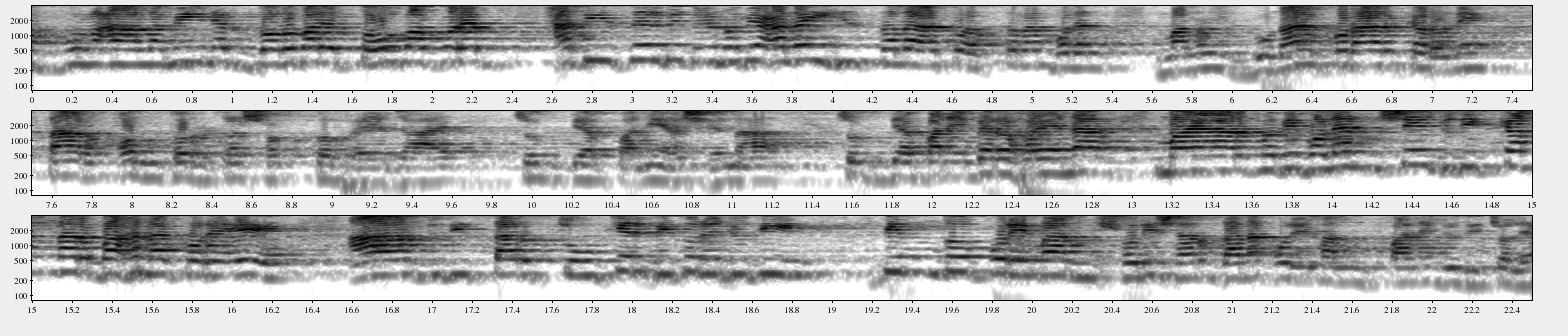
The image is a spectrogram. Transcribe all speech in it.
রাব্বুল আলামিনের দরবারে তওবা করে, হাদিসের ভিতরে নবী আলাইহিস সালাতু ওয়াসসালাম বলেন, মানুষ গুনাহ করার কারণে তার অন্তরটা শক্ত হয়ে যায়। চোখ দিয়া পানি আসে না, চোখ দিয়া পানি বের হয় না। মায়ার নবী বলেন, সে যদি কান্নার বাহানা করে, আর যদি তার চৌকের ভিতরে যদি বিন্দু পরিমাণ সরিষার দানা পরিমাণ পানি যদি চলে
